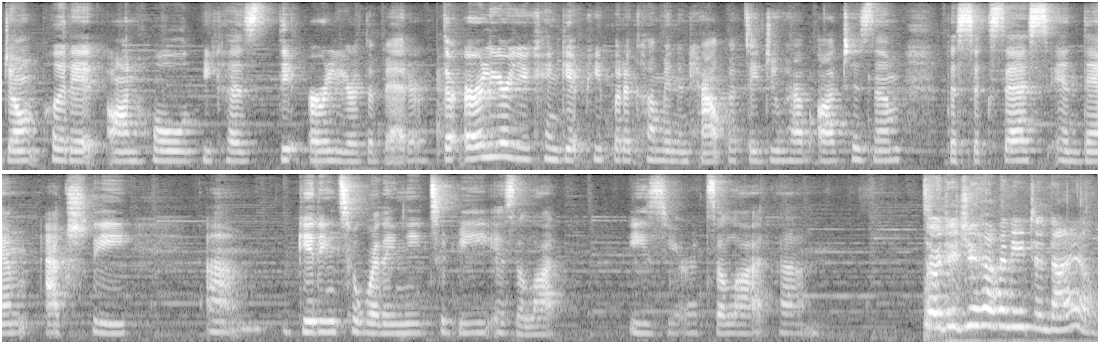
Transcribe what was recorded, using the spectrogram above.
Don't put it on hold because the earlier the better. The earlier you can get people to come in and help if they do have autism, the success in them actually um, getting to where they need to be is a lot easier. It's a lot um, So did you have any denial?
